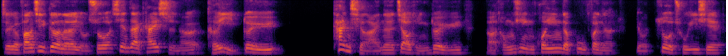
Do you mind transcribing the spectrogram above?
这个方济各呢有说，现在开始呢可以对于看起来呢教廷对于啊同性婚姻的部分呢有做出一些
